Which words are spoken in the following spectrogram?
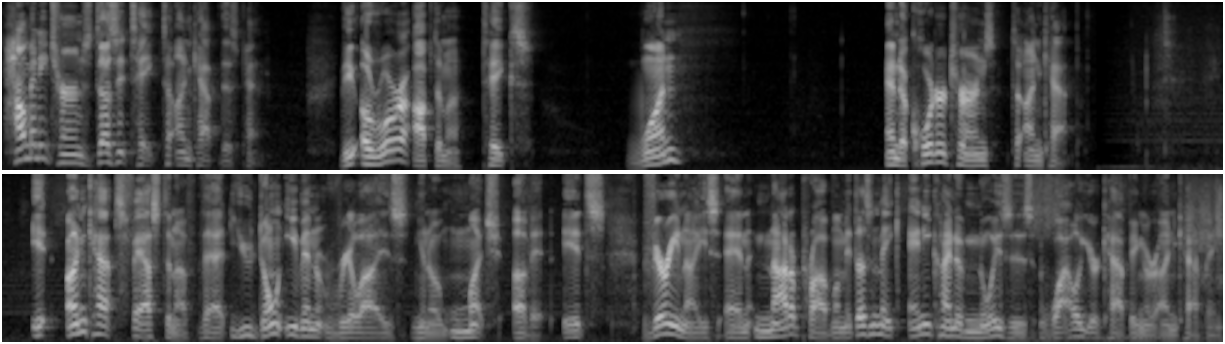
how many turns does it take to uncap this pen? The Aurora Optima takes one and a quarter turns to uncap. It uncaps fast enough that you don't even realize, you know, much of it. It's very nice and not a problem. It doesn't make any kind of noises while you're capping or uncapping.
